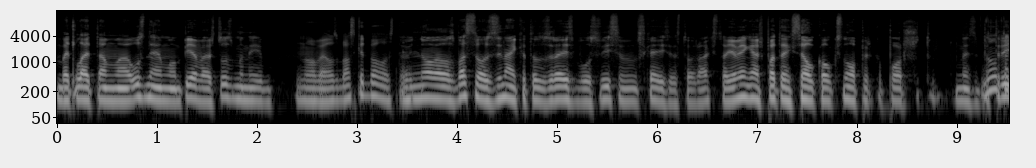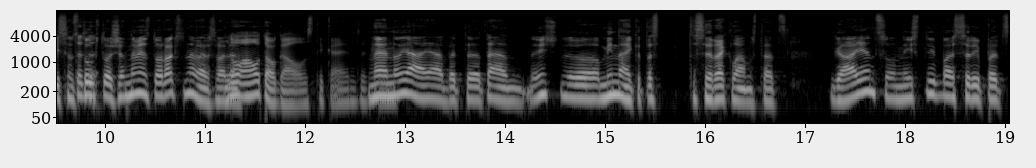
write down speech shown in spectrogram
Bet, lai tam uzņēmumam pievērstu uzmanību, Novēlas basketbolistu. ja viņi novēlas basketbolu, zināja, ka tad uzreiz būs visi skatīsies to rakstu. Ja vienkārši pateiks, sev kaut kas nopirka Porsche, tur nezinu, Nu, nu, tad- 300 tad- tūkstošiem, neviens to rakstu nevērs vaļā. No autogalvas tikai. Nē, nu jā, jā, bet tā, viņš minēja, ka tas, tas ir reklāmas tāds gājiens, un īstenībā es arī pēc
